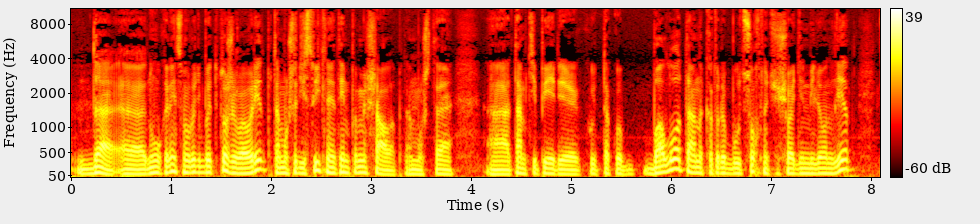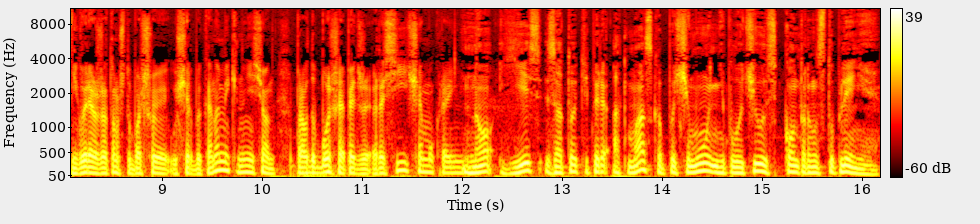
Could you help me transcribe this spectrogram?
Да, э, ну, украинцам вроде бы это тоже во вред, потому что действительно это им помешало, потому что а, там теперь какое-то такое болото, на которое будет сохнуть еще один миллион лет, не говоря уже о том, что большой ущерб экономике нанесен. Правда, больше, опять же, России, чем Украине. Но есть зато теперь отмазка, почему не получилось контрнаступление.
